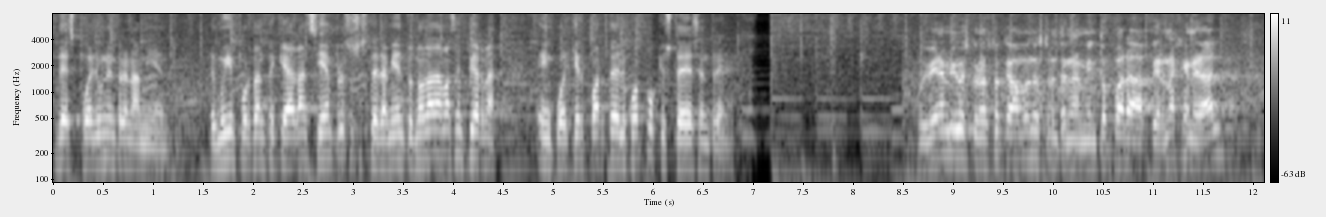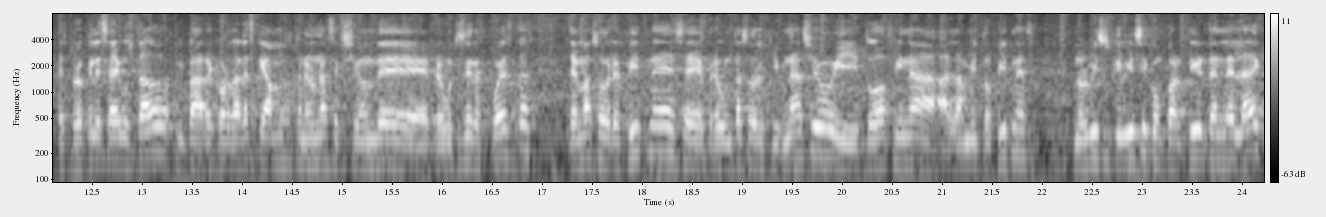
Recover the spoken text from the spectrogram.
después de un entrenamiento. Es muy importante que hagan siempre sus estiramientos, no nada más en pierna, en cualquier parte del cuerpo que ustedes entrenen. Muy bien amigos, con esto acabamos nuestro entrenamiento para pierna general. Espero que les haya gustado y para recordarles que vamos a tener una sección de preguntas y respuestas, temas sobre fitness, eh, preguntas sobre el gimnasio y todo afina al ámbito fitness. No olviden suscribirse y compartir, denle like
